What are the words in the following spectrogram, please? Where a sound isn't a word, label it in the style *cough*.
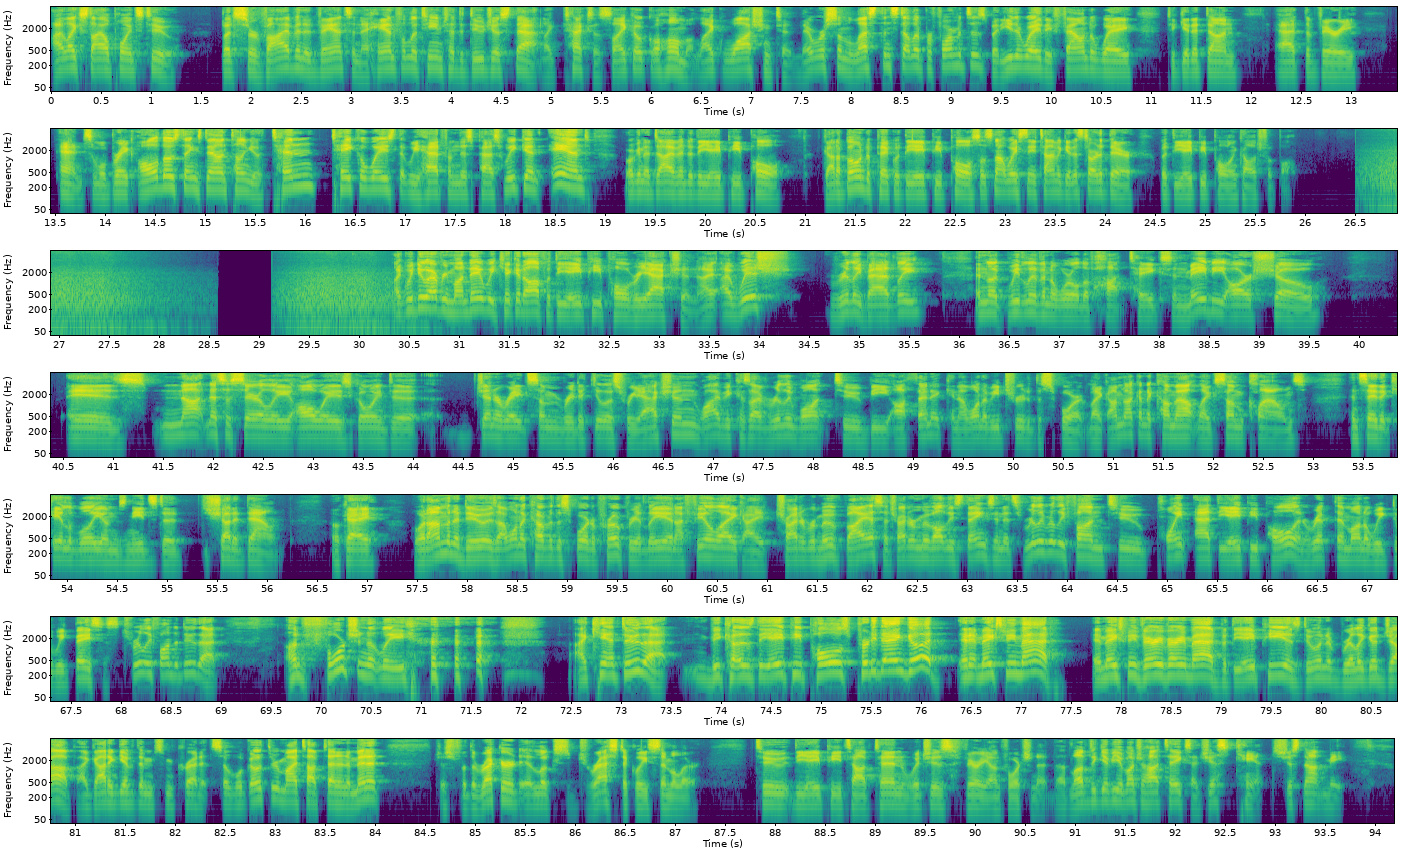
I like style points too, but survive and advance. And a handful of teams had to do just that, like Texas, like Oklahoma, like Washington. There were some less than stellar performances, but either way, they found a way to get it done at the very end. So we'll break all those things down, telling you the 10 takeaways that we had from this past weekend. And we're going to dive into the AP poll. Got a bone to pick with the AP poll. So let's not waste any time and get it started there with the AP poll in college football. Like we do every Monday, we kick it off with the AP poll reaction. I, I wish really badly, and look, we live in a world of hot takes, and maybe our show is not necessarily always going to generate some ridiculous reaction. Why? Because I really want to be authentic and I want to be true to the sport. Like, I'm not going to come out like some clowns and say that Caleb Williams needs to shut it down. Okay. What I'm going to do is I want to cover the sport appropriately. And I feel like I try to remove bias. I try to remove all these things. And it's really, really fun to point at the AP poll and rip them on a week to week basis. It's really fun to do that. Unfortunately, *laughs* I can't do that because the AP poll's pretty dang good and it makes me mad. It makes me very, very mad, but the AP is doing a really good job. I got to give them some credit. So we'll go through my top 10 in a minute. Just for the record, it looks drastically similar to the AP top 10, which is very unfortunate. I'd love to give you a bunch of hot takes. I just can't. It's just not me.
